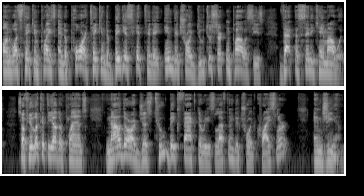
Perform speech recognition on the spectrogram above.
on what's taking place. And the poor are taking the biggest hit today in Detroit due to certain policies that the city came out with. So if you look at the other plants, now there are just two big factories left in Detroit, Chrysler and GM.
